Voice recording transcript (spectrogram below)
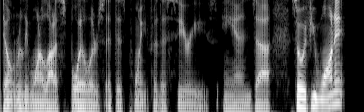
don't really want a lot of spoilers at this point for this series. And uh, so if you want it,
